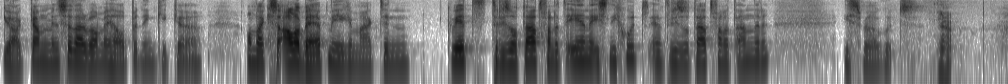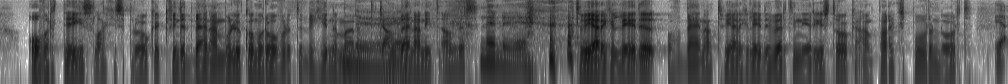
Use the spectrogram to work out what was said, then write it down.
ja, ik kan mensen daar wel mee helpen, denk ik. Uh, omdat ik ze allebei heb meegemaakt. En ik weet, het resultaat van het ene is niet goed en het resultaat van het andere is wel goed. Ja. Over tegenslag gesproken, ik vind het bijna moeilijk om erover te beginnen, maar nee. het kan bijna niet anders. Nee, nee. twee jaar geleden, of bijna twee jaar geleden, werd hij neergestoken aan Park Sporen Noord. Ja.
